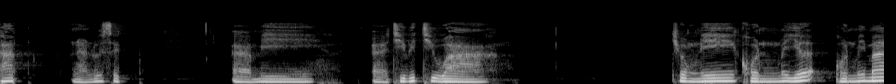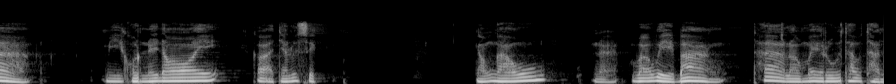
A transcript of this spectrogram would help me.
คักนะรู้สึกมีชีวิตชีวา ช่วงนี้คนไม่เยอะคนไม่มาก มีคนน้อย ๆ ก็อาจจะรู้สึกเงาๆนะว้าเวบ้าง ถ้าเราไม่รู้เท่าทัน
